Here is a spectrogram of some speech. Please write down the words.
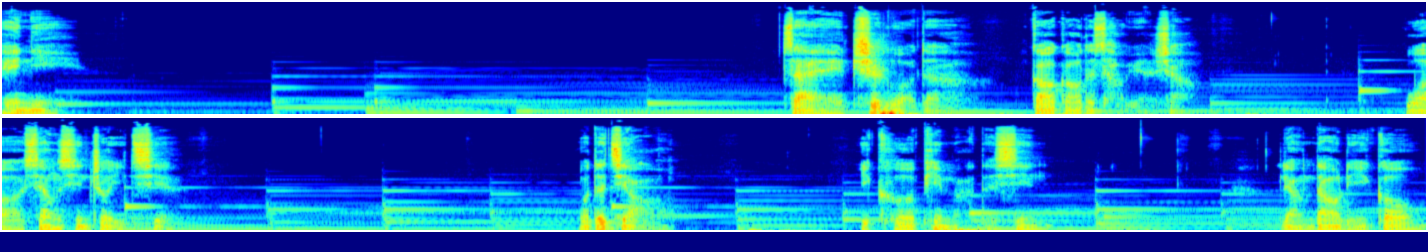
给你，在赤裸的、高高的草原上，我相信这一切。我的脚，一颗匹马的心，两道犁沟，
